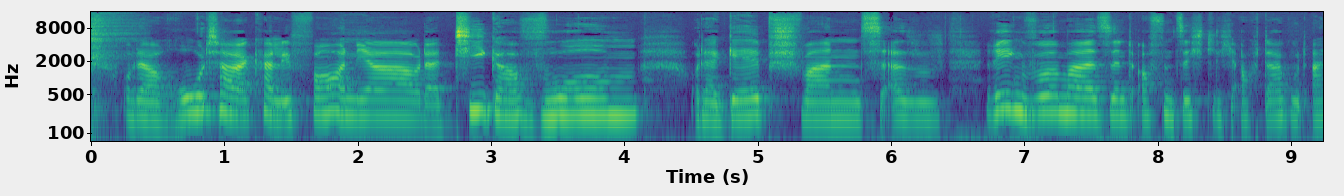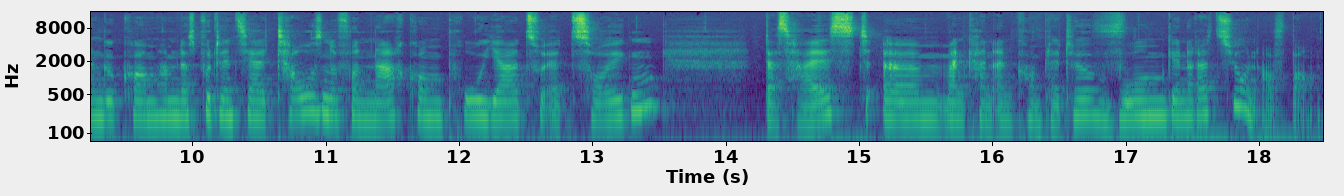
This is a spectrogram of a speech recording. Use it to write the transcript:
oder Roter California oder Tigerwurm oder Gelbschwanz. Also Regenwürmer sind offensichtlich auch da gut angekommen, haben das Potenzial, Tausende von Nachkommen pro Jahr zu erzeugen. Das heißt, ähm, man kann eine komplette Wurmgeneration aufbauen.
